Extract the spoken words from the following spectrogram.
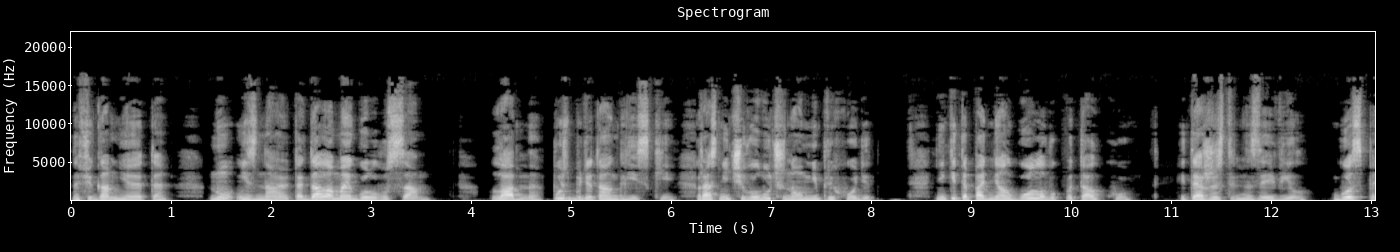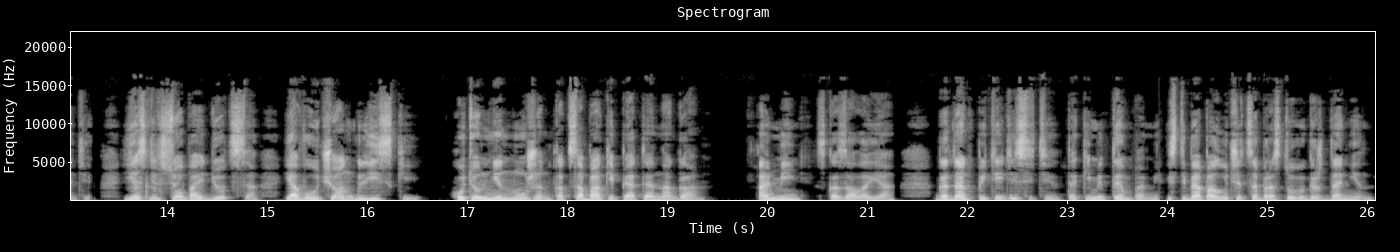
Нафига мне это? Ну, не знаю, тогда ломай голову сам. Ладно, пусть будет английский, раз ничего лучше на ум не приходит. Никита поднял голову к потолку и торжественно заявил. Господи, если все обойдется, я выучу английский, хоть он мне нужен, как собаке пятая нога. «Аминь», — сказала я. «Годам к пятидесяти, такими темпами, из тебя получится образцовый гражданин.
